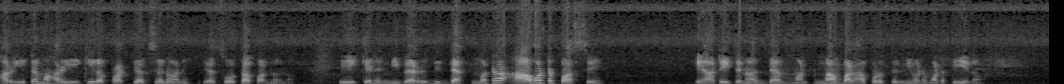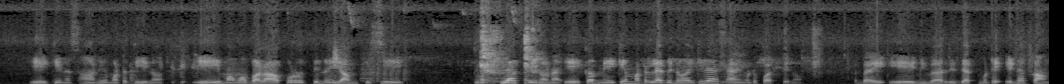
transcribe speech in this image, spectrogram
හරියටම හරියි කියලා ප්‍රත්‍යක්ෂ වෙනවනේ. එයා සෝතාපන්න වෙනවා. ඒ කියන්නේ නිවැරදි දැක්මට ආවට පස්සේ එයාට හිතෙනවා දැන් මම බලාපොරොත්තු වෙන නිවන මට තියෙනවා. ඒ කියන සාහනය මට තියෙනවා. ඒ මම බලාපොරොත්තු වෙන යම්කිසි තෘප්තියක් තියෙනවා ඒක මේකෙන් මට ලැබෙනවා කියලා සෑහීමටපත් වෙනවා. හැබැයි ඒ නිවැරදි දැක්මට එනකන්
